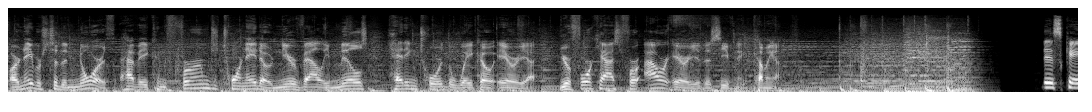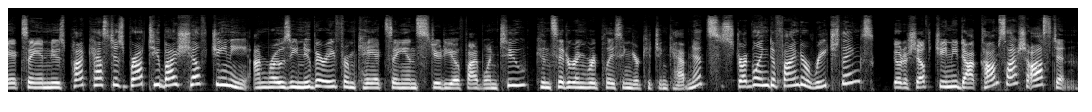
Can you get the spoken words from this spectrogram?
our neighbors to the north have a confirmed tornado near Valley Mills heading toward the Waco area. Your forecast for our area this evening coming up. This KXAN News podcast is brought to you by Shelf Genie. I'm Rosie Newberry from KXAN Studio 512. Considering replacing your kitchen cabinets? Struggling to find or reach things? Go to shelfgenie.com slash Austin.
